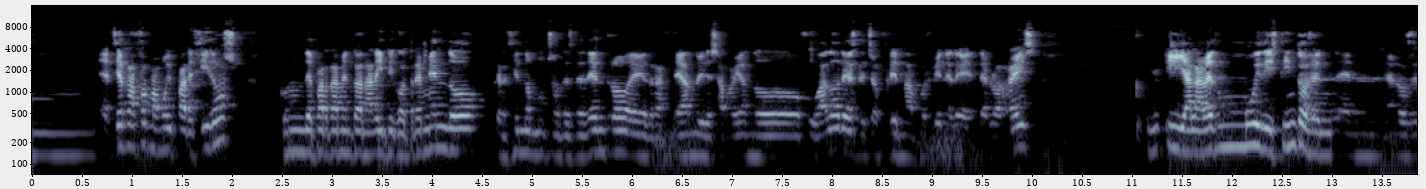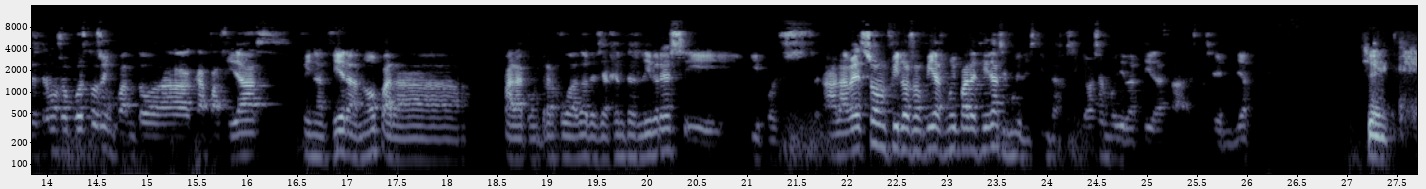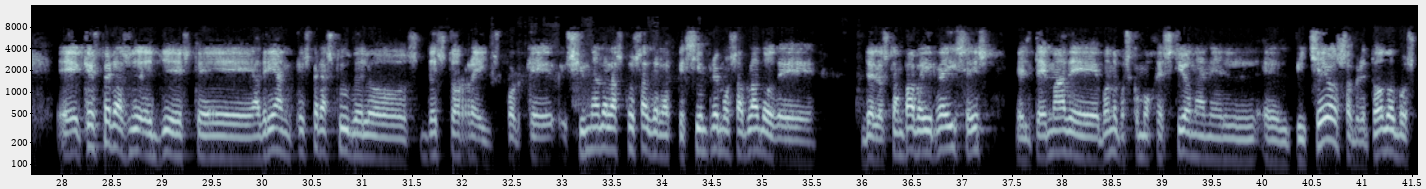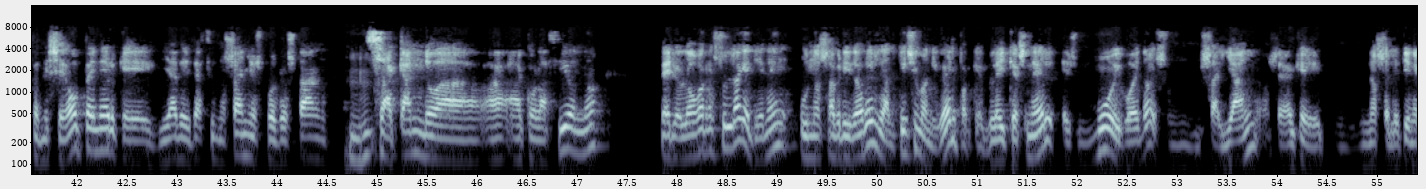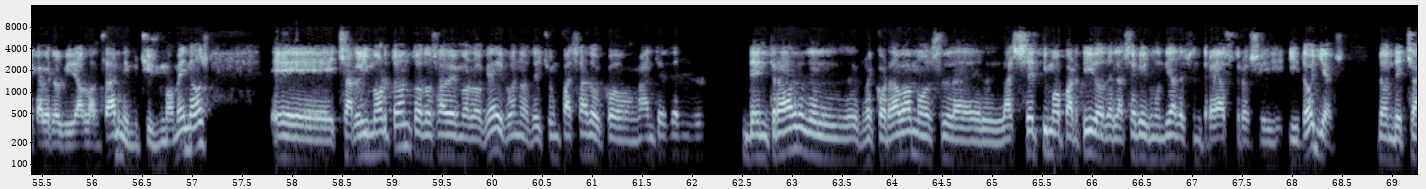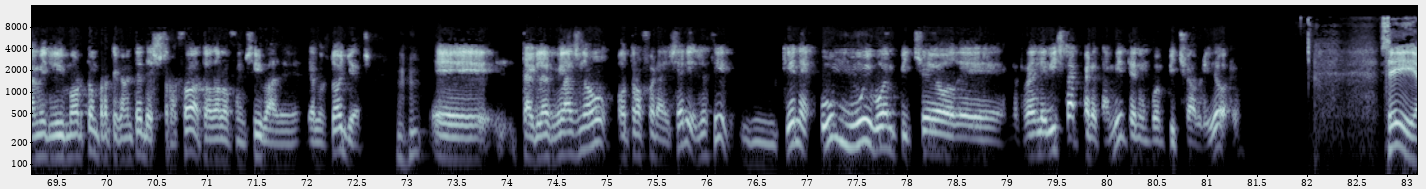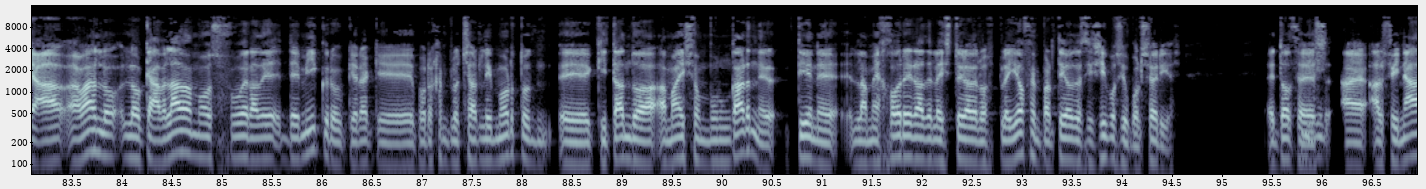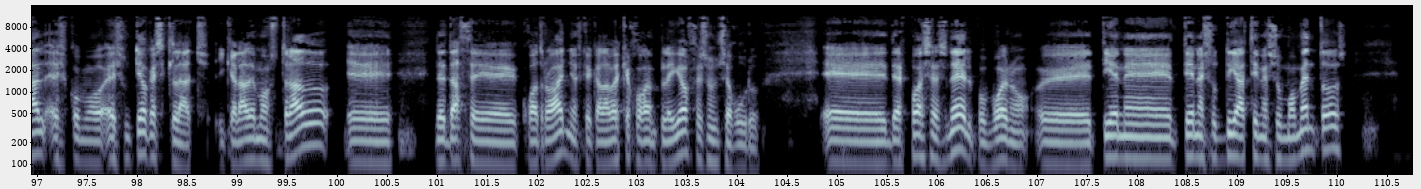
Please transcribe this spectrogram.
en cierta forma muy parecidos, con un departamento analítico tremendo, creciendo mucho desde dentro, eh, drafteando y desarrollando jugadores. De hecho, Friedman pues, viene de, los Rays y a la vez muy distintos en, los extremos opuestos en cuanto a capacidad financiera, ¿no? Para, para comprar jugadores y agentes libres y, pues a la vez son filosofías muy parecidas y muy distintas, así que va a ser muy divertida esta, serie mundial. Sí. Eh, ¿Qué esperas, eh, este, Adrián, qué esperas tú de los de estos Rays? Porque si una de las cosas de las que siempre hemos hablado de, de los Tampa Bay Rays es el tema de, bueno, pues cómo gestionan el, el, picheo, sobre todo pues con ese opener que ya desde hace unos años pues lo están sacando a, a, colación, ¿no? Pero luego resulta que tienen unos abridores de altísimo nivel, porque Blake Snell es muy bueno, es un Saiyan, o sea que no se le tiene que haber olvidado lanzar, ni muchísimo menos. Eh, Charlie Morton, todos sabemos lo que es. Bueno, de hecho, un pasado con antes de entrar, recordábamos el, séptimo partido de las series mundiales entre Astros y, Dodgers, donde Chamberlain Morton prácticamente destrozó a toda la ofensiva de, los Dodgers. Eh, Tyler Glasnow, otro fuera de serie. Es decir, tiene un muy buen picheo de relevista, pero también tiene un buen picheo abridor. ¿eh? Sí, además lo, lo, que hablábamos fuera de, micro, que era que, por ejemplo, Charlie Morton, eh, quitando a, Mason Bumgarner, tiene la mejor era de la historia de los playoffs en partidos decisivos y World Series. Entonces, al final es como, es un tío que es clutch y que lo ha demostrado eh, desde hace cuatro años, que cada vez que juega en playoff es un seguro. Eh, después Snell, pues bueno, eh, tiene, tiene sus días, tiene sus momentos.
